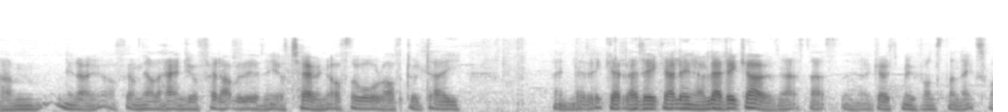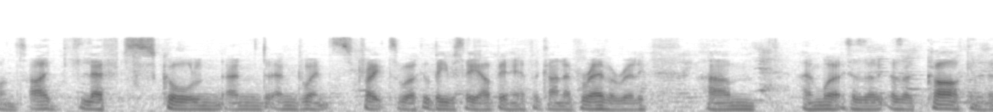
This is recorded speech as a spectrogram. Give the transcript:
Um, you know, on the other hand, you're fed up with it and you're tearing it off the wall after a day, and let it get, let it go, you know, let it go. And that's that's you know, go to move on to the next one. So I left school and, and, and went straight to work at the BBC. I've been here for kind of forever, really, um, and worked as a as a clerk in the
